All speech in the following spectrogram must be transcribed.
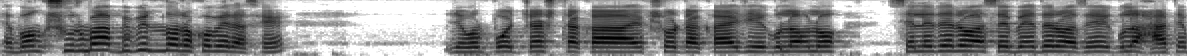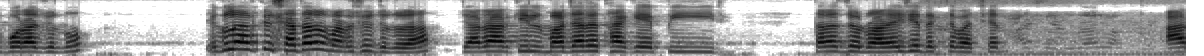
এবং সুরমা বিভিন্ন রকমের আছে। যেমন পঞ্চাশ টাকা, একশো টাকা, এই যে এগুলো হলো ছেলেদেরও আছে, মেয়েদেরও আছে, এগুলো হাতে পরার জন্য। এগুলো আর কি সাধারণ মানুষের জন্য না। যারা আর কি মাজারে থাকে, পীর, তাদের জন্য। আর এই যে দেখতে পাচ্ছেন, আর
